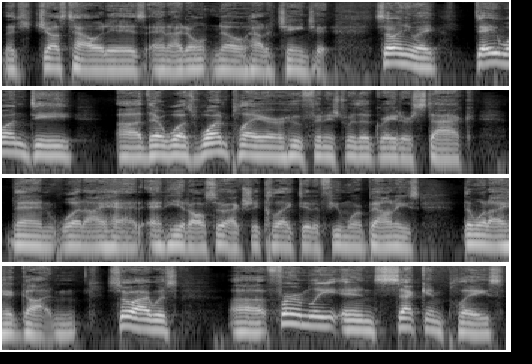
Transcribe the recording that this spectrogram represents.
That's just how it is, and I don't know how to change it. So, anyway, day 1D, uh, there was one player who finished with a greater stack than what I had, and he had also actually collected a few more bounties than what I had gotten. So I was uh, firmly in second place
